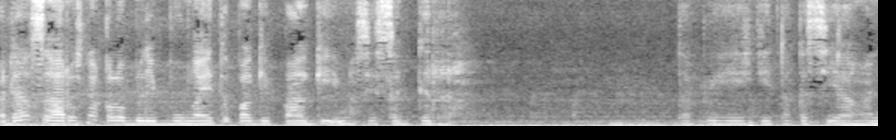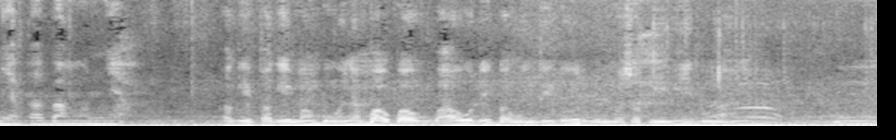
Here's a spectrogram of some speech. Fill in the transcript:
Padahal seharusnya kalau beli bunga itu pagi-pagi masih seger. Tapi kita kesiangan ya pak bangunnya. Pagi-pagi emang bunganya bau-bau bau deh bangun tidur belum masuk gigi bunganya. Hmm.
